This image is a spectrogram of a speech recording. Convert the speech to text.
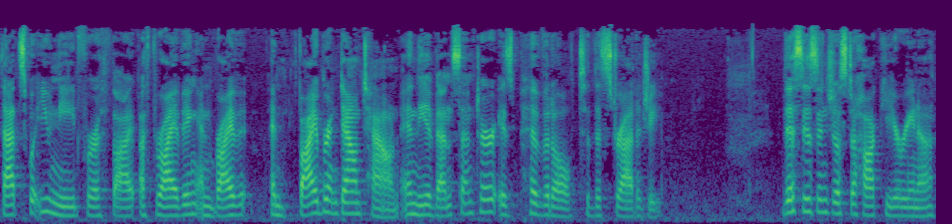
That's what you need for a, a thriving and, and vibrant downtown, and the event center is pivotal to this strategy. This isn't just a hockey arena.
